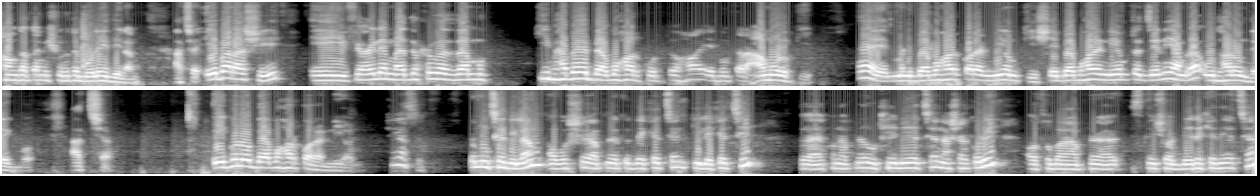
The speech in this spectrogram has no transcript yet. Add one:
সংজ্ঞা তো আমি শুরুতে বলেই দিলাম। আচ্ছা এবার আসি এই ফেলে মাদহুয়াতাম কীভাবে ব্যবহার করতে হয় এবং তার আমল কি? হ্যাঁ মানে ব্যবহার করার নিয়ম কি? সেই ব্যবহারের নিয়মটা জেনেই আমরা উদাহরণ দেখব। আচ্ছা এগুলো ব্যবহার করার নিয়ম। ঠিক আছে? তো মুছে দিলাম। অবশ্যই আপনারা তো দেখেছেন কি লিখেছি তো এখন আপনারা উঠিয়ে নিয়েছেন, আশা করি, অথবা আপনারা স্ক্রিনশট দিয়ে রেখে দিয়েছেন।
